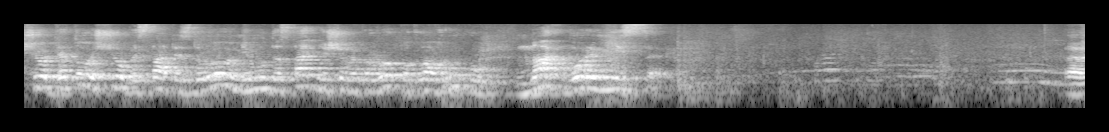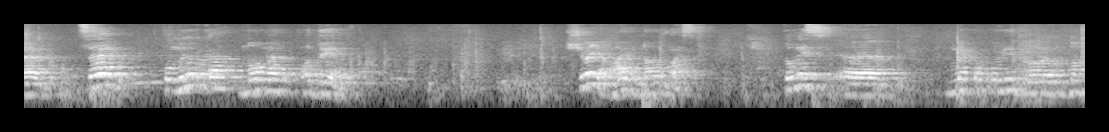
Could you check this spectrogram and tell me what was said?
що для того, щоб стати здоровим, йому достатньо, щоб пророк поклав руку на хворе місце. Е, Це помилка номер один. Що я маю на увазі? Колись е, ми проповідували в одному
